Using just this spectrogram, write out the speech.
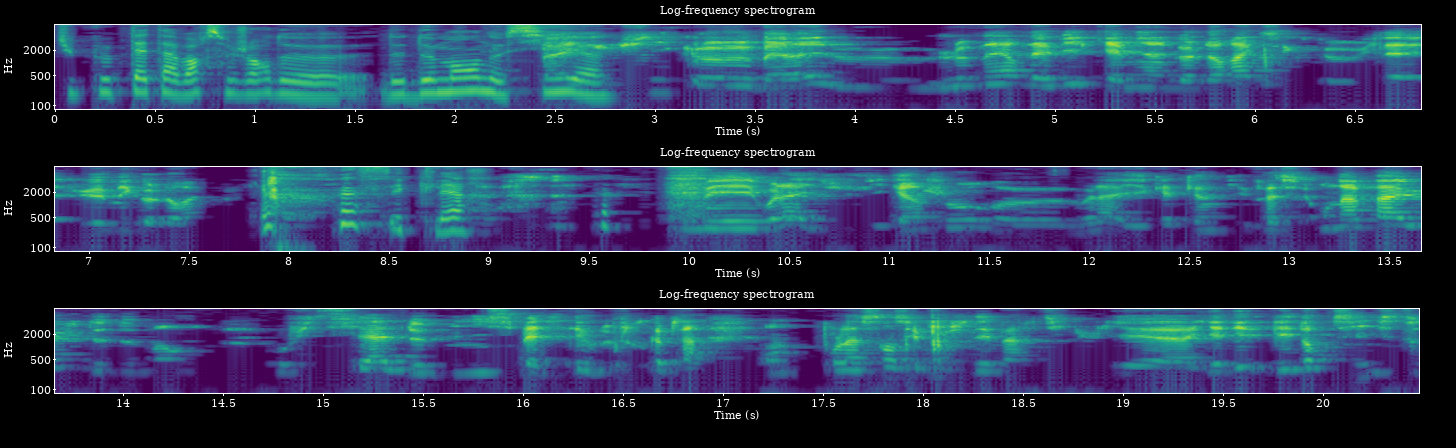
tu, peux peut-être avoir ce genre de, de demande aussi. Il suffit que bah, le, le, maire de la ville qui a mis un Goldorak, c'est qu'il a dû aimer Goldorak. c'est clair. Mais voilà, il suffit qu'un jour, euh, voilà, il y ait quelqu'un qui fasse. On n'a pas eu de demande officielle de municipalité ou de choses comme ça. pour l'instant, c'est plus des particuliers. Il y a des, des dentistes,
